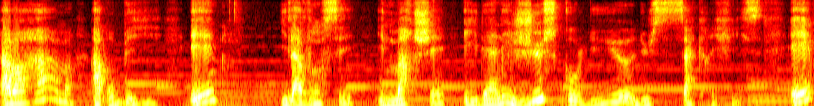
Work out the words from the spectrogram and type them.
Abraham a obéi et il avançait il marchait et il est allé jusqu'au lieu du sacrifice. Et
